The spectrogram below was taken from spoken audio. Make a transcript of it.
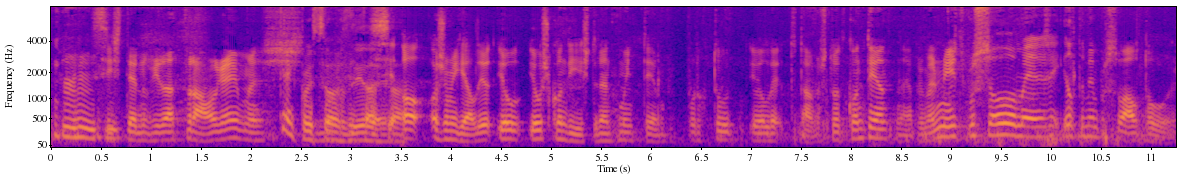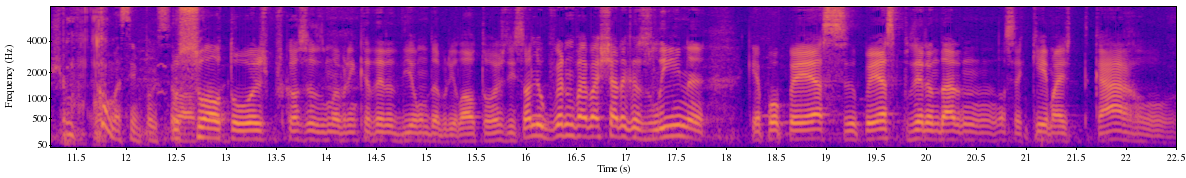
se isto é novidade para alguém, mas... Quem é que passou a Oh, oh, João Miguel, eu, eu, eu escondi isto durante muito tempo, porque tu, eu, tu estavas todo contente, não é? O Primeiro-Ministro processou, mas ele também processou a Auto hoje. Como assim, professor? Processou a Auto hoje por causa de uma brincadeira de dia 1 de Abril. A Auto hoje disse, olha, o Governo vai baixar a gasolina, que é para o PS, o PS poder andar não sei o quê, mais de carro...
